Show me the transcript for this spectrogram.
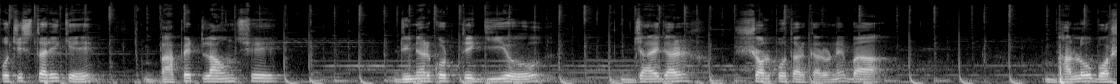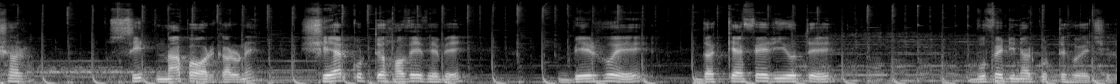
পঁচিশ তারিখে বাফেট লাউঞ্জে ডিনার করতে গিয়েও জায়গার স্বল্পতার কারণে বা ভালো বসার সিট না পাওয়ার কারণে শেয়ার করতে হবে ভেবে বের হয়ে দ্য ক্যাফে রিওতে বুফে ডিনার করতে হয়েছিল।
